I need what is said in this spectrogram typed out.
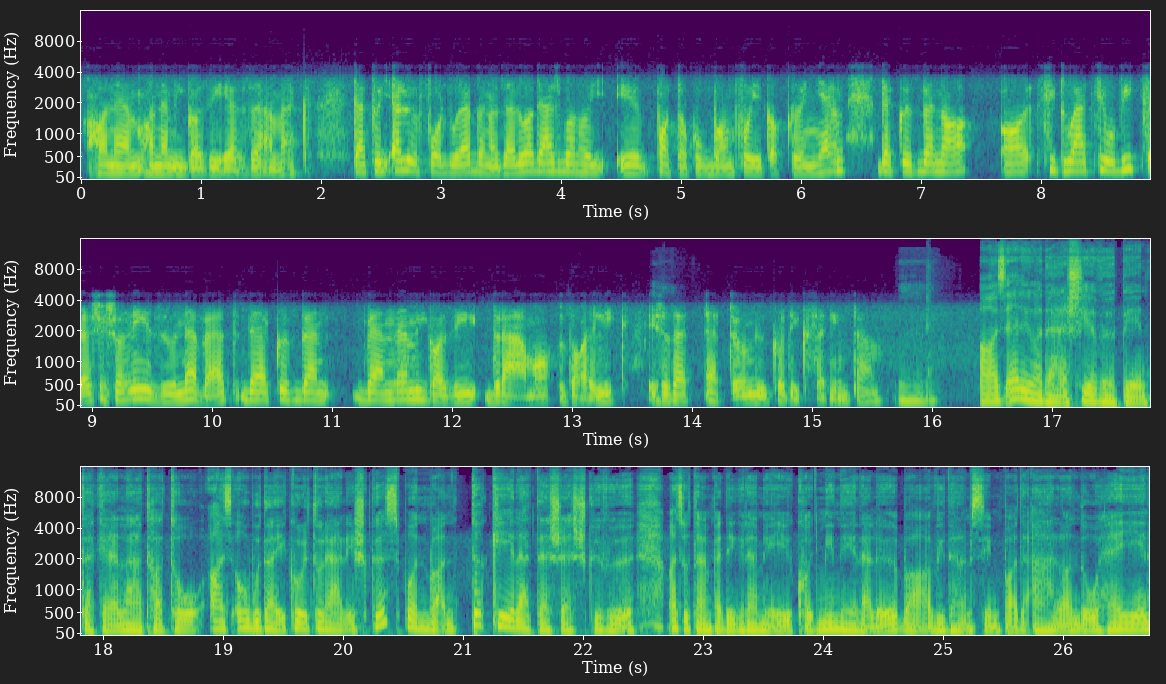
hanem, hanem igazi érzelmek. Tehát, hogy előfordul ebben az előadásban, hogy patakokban folyik a könnyem, de közben a, a szituáció vicces, és a néző nevet, de közben bennem igazi dráma zajlik, és ez ettől működik szerintem. Uh-huh. Az előadás jövő pénteken látható az Óbudai Kulturális Központban tökéletes esküvő, azután pedig reméljük, hogy minél előbb a Vidám Színpad állandó helyén.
